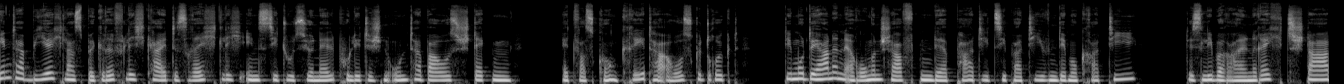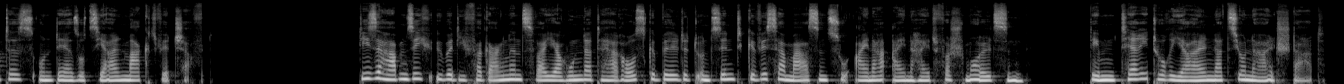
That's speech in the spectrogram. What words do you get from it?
Hinter Birchlers Begrifflichkeit des rechtlich-institutionell-politischen Unterbaus stecken, etwas konkreter ausgedrückt, die modernen Errungenschaften der partizipativen Demokratie, des liberalen Rechtsstaates und der sozialen Marktwirtschaft. Diese haben sich über die vergangenen zwei Jahrhunderte herausgebildet und sind gewissermaßen zu einer Einheit verschmolzen, dem territorialen Nationalstaat.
